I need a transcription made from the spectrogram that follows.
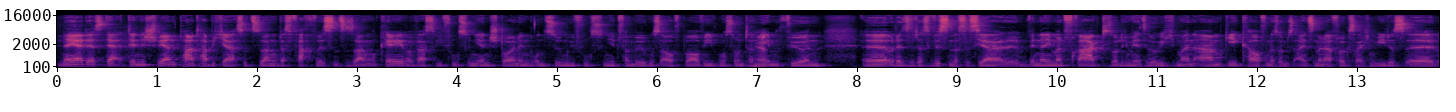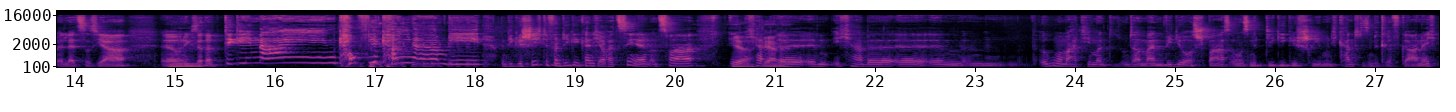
Naja, das, der, den schweren Part habe ich ja sozusagen das Fachwissen zu sagen, okay, was, wie funktionieren Steuern in Grundzügen, wie funktioniert Vermögensaufbau, wie muss man Unternehmen ja. führen äh, oder so das Wissen. Das ist ja, wenn da jemand fragt, soll ich mir jetzt wirklich meinen AMG kaufen, das war eins meiner erfolgreichen Videos äh, letztes Jahr äh, mhm. und ich gesagt habe, Digi, nein, kauf dir keinen AMG. Und die Geschichte von Digi kann ich auch erzählen und zwar, ja, ich, hab, äh, ähm, ich habe äh, ähm, irgendwann mal hat jemand unter meinem Video aus Spaß irgendwas mit Digi geschrieben und ich kannte diesen Begriff gar nicht.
